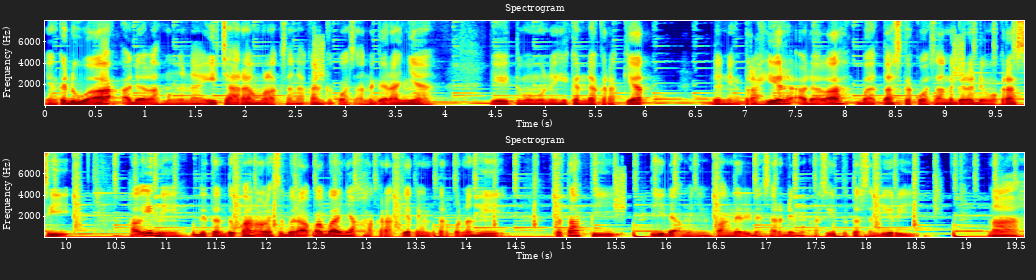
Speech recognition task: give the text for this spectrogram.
Yang kedua adalah mengenai cara melaksanakan kekuasaan negaranya, yaitu memenuhi kehendak rakyat. Dan yang terakhir adalah batas kekuasaan negara demokrasi. Hal ini ditentukan oleh seberapa banyak hak rakyat yang terpenuhi, tetapi tidak menyimpang dari dasar demokrasi itu tersendiri. Nah,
